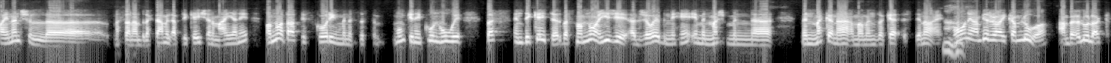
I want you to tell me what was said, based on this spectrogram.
financial آه مثلا بدك تعمل application معينة ممنوع تعطي scoring من ال system. ممكن يكون هو بس indicator بس ممنوع يجي الجواب النهائي من مش من آه من مكنة أما من ذكاء اصطناعي. أه. هون عم بيرجعوا يكملوها. عم بيقولوا لك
